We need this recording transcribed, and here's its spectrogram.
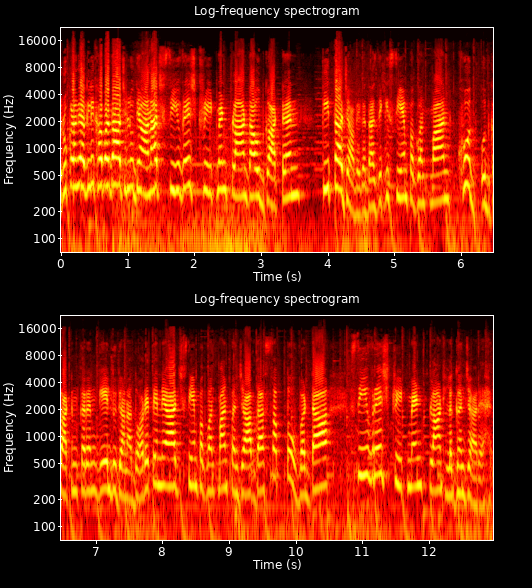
ਰੁਕਾਂਗੇ ਅਗਲੀ ਖਬਰ ਦਾ। ਅੱਜ ਲੁਧਿਆਣਾ 'ਚ ਸੀਵਰੇਜ ਟ੍ਰੀਟਮੈਂਟ ਪਲਾਂਟ ਦਾ ਉਦਘਾਟਨ ਕੀਤਾ ਜਾਵੇਗਾ। ਦੱਸਦੇ ਕਿ ਸੀਐਮ ਭਗਵੰਤ ਮਾਨ ਖੁਦ ਉਦਘਾਟਨ ਕਰਨਗੇ ਲੁਧਿਆਣਾ ਦੌਰੇ ਤੇ। ਨੇ ਅੱਜ ਸੀਐਮ ਭਗਵੰਤ ਮਾਨ ਪੰਜਾਬ ਦਾ ਸਭ ਤੋਂ ਵੱਡਾ ਸੀਵਰੇਜ ਟ੍ਰੀਟਮੈਂਟ ਪਲਾਂਟ ਲੱਗਣ ਜਾ ਰਿਹਾ ਹੈ।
